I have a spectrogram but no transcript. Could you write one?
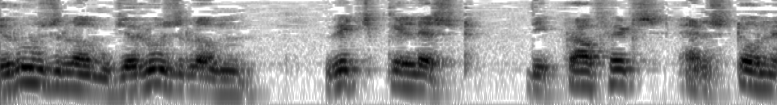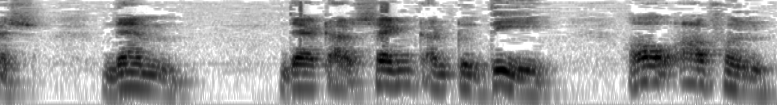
Jerusalem, Jerusalem, which killest the prophets and stonest them that are sent unto thee. How often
